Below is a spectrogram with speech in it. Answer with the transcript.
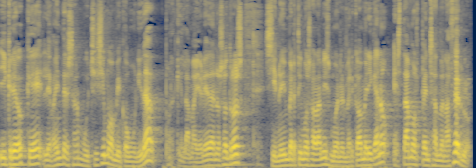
y creo que le va a interesar muchísimo a mi comunidad, porque la mayoría de nosotros, si no invertimos ahora mismo en el mercado americano, estamos pensando en hacerlo.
